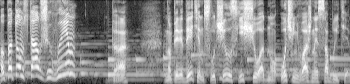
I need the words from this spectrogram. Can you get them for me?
а потом стал живым? Да, но перед этим случилось еще одно очень важное событие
